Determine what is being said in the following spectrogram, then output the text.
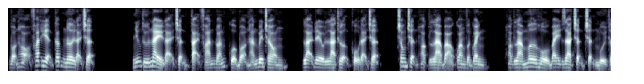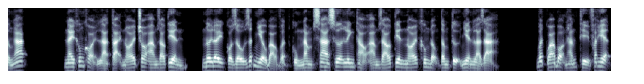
Bọn họ phát hiện các nơi đại trận. Những thứ này đại trận tại phán đoán của bọn hắn bên trong lại đều là thượng cổ đại trận, trong trận hoặc là bảo quang vân quanh, hoặc là mơ hồ bay ra trận trận mùi thơm ngát. Nay không khỏi là tại nói cho ám giáo tiên, nơi đây có dấu rất nhiều bảo vật cùng năm xa xưa linh thảo ám giáo tiên nói không động tâm tự nhiên là giả. Bất quá bọn hắn thì phát hiện,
